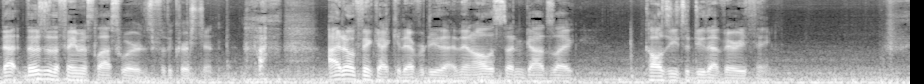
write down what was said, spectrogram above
That those are the famous last words for the Christian. I don't think I could ever do that. And then all of a sudden, God's like, calls you to do that very thing.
